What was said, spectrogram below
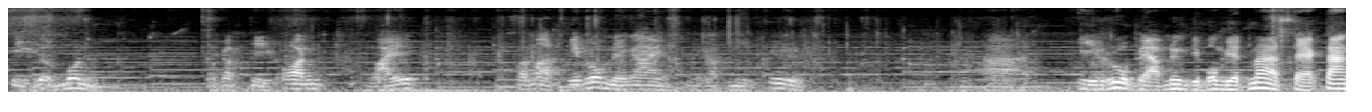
ปีกเริ่มม้วนนะครับปีกอ่อนไหวสามารถกินร่มได้ง่ายนะครับนี่คืออ่าอีกรูปแบบหนึ่งที่ผมเห็นมาแตกต่าง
